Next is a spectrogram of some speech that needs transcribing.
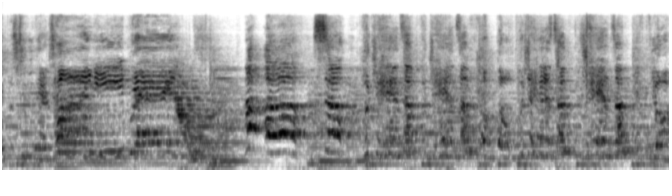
Relationships to their tiny brains. Uh-oh, so put your hands up, put your hands up, uh-oh, put your hands up, put your hands up if you're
